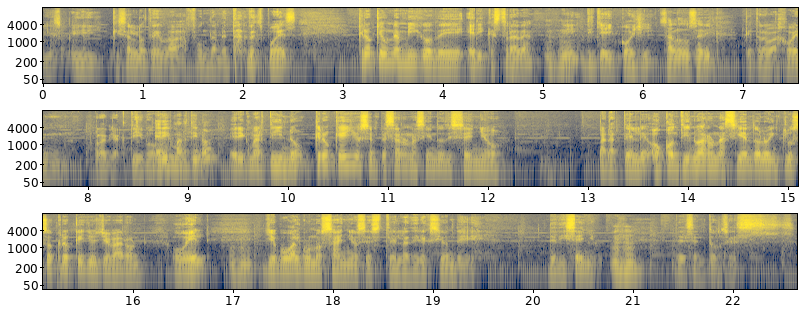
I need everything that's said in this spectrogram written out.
y, es- y quizá lo deba fundamentar después, creo que un amigo de Eric Estrada, y DJ Koji, Saludos, Eric. que trabajó en Radioactivo. Eric Martino. Eric Martino, creo que ellos empezaron haciendo diseño para tele o continuaron haciéndolo, incluso creo que ellos llevaron, o él llevó algunos años este, la dirección de, de diseño Ujú. De ese entonces,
